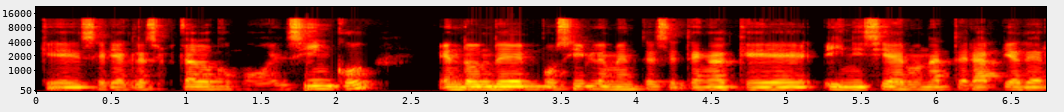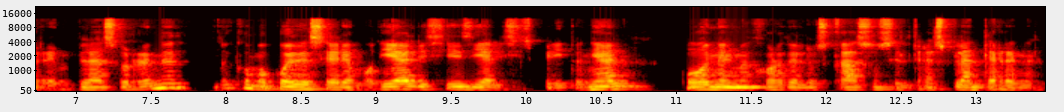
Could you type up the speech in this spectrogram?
que sería clasificado como el 5, en donde posiblemente se tenga que iniciar una terapia de reemplazo renal, como puede ser hemodiálisis, diálisis peritoneal o en el mejor de los casos el trasplante renal.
